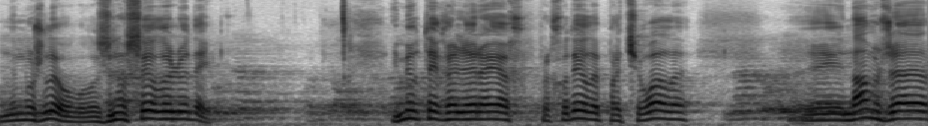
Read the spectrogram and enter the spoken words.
неможливо було, зносило людей. І ми в тих галереях приходили, працювали. І нам вже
